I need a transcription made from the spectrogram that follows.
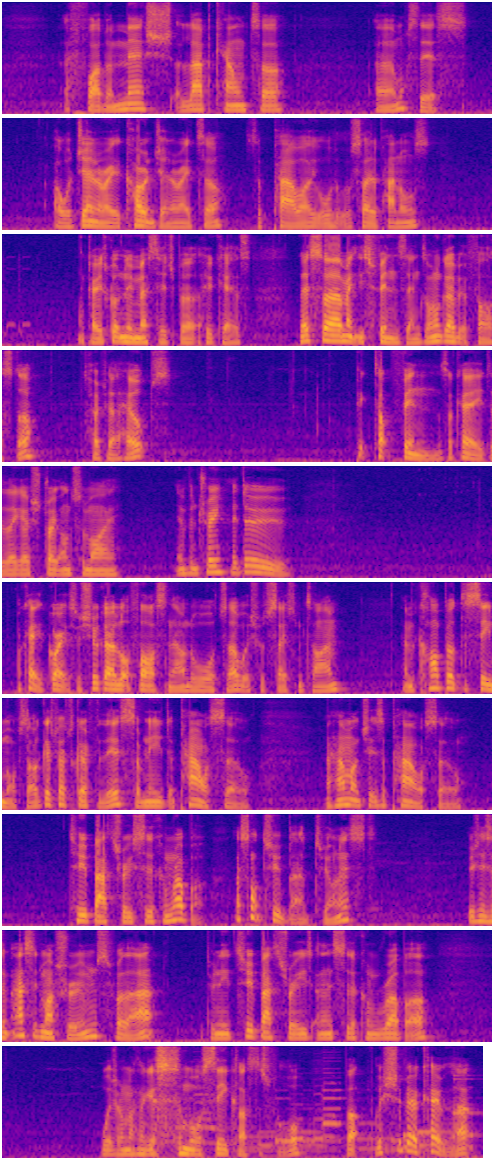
A fiber mesh, a lab counter. Um, what's this? Oh, a generator, current generator. So power or solar panels. Okay, he's got a new message, but who cares? Let's uh, make these fins then, because I want to go a bit faster. Hopefully that helps. Picked up fins. Okay, do they go straight onto my inventory? They do. Okay, great. So we should go a lot faster now underwater, which would save some time. And we can't build the Seamoth, so I guess we have to go for this. So we need a power cell. Now how much is a power cell? Two batteries, silicon rubber. That's not too bad, to be honest. We need some acid mushrooms for that. we need two batteries and then silicon rubber. Which I'm not going to get some more seed clusters for. But we should be okay with that.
